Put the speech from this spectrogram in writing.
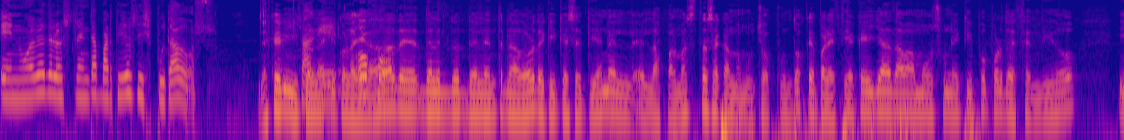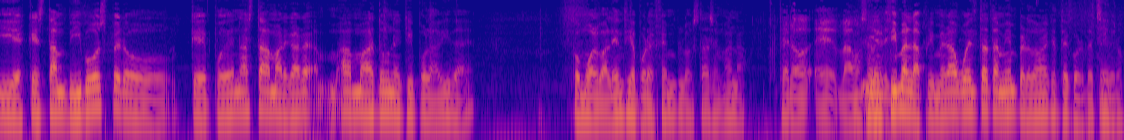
en nueve de los 30 partidos disputados. Es que, y, O sea con la, que, y con la ojo. llegada de- del, del entrenador de Quique Setién, el, el Las Palmas está sacando muchos puntos que parecía que ya dábamos un equipo por descendido y es que están vivos pero que pueden hasta amargar a, más de un equipo la vida, ¿eh? Como el Valencia, por ejemplo, esta semana. Pero eh, vamos Y ver. encima en la primera vuelta también, perdona que te corte, Pedro.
